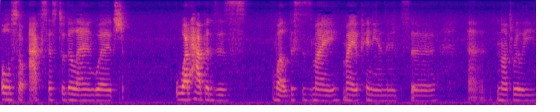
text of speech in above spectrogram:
also access to the language. What happens is, well, this is my my opinion. It's uh, uh, not really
